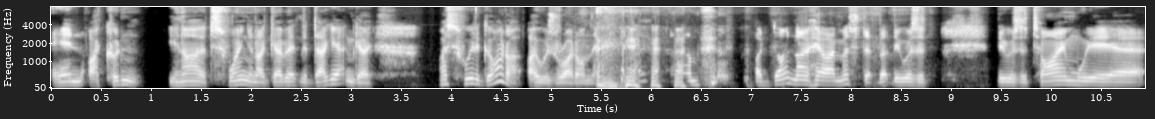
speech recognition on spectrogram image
and I couldn't, you know, I'd swing and I'd go back to the dugout and go, I swear to God, I, I was right on that. um, I don't know how I missed it, but there was a there was a time where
